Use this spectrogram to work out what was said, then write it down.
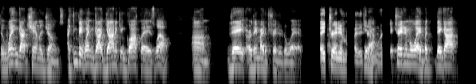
They went and got Chandler Jones. I think they went and got Yannick and Ngakoue as well. Um, they or they might have traded away. They traded him away. They traded yeah, him away. They traded him away, but they got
